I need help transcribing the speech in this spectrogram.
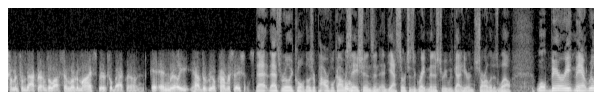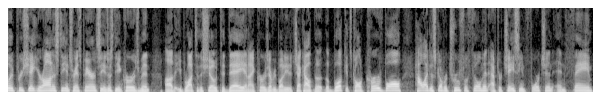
coming from backgrounds a lot similar to my spiritual background and, and really have the real conversations. That that's really cool. Those are powerful conversations and, and yeah search is a great ministry. We've got here in charlotte as well. Well barry man really appreciate your honesty and transparency and just the encouragement uh, that you brought to the show today. And I encourage everybody to check out the, the book. It's called Curveball How I Discovered True Fulfillment After Chasing Fortune and Fame,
